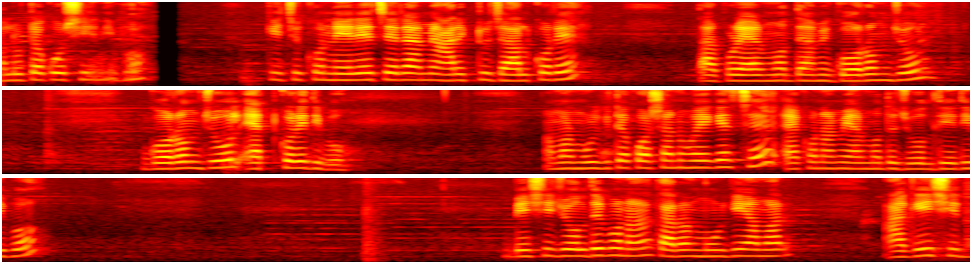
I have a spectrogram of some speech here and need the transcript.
আলুটা কষিয়ে নিব। কিছুক্ষণ নেড়ে চেড়ে আমি আরেকটু জাল করে, তারপরে এর মধ্যে আমি গরম জল গরম জল অ্যাড করে দিব। আমার মুরগিটা কষানো হয়ে গেছে, এখন আমি এর মধ্যে জল দিয়ে দিব। বেশি জল দেব না, কারণ মুরগি আমার আগেই সিদ্ধ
